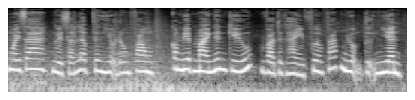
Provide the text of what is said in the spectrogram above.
Ngoài ra, người sáng lập thương hiệu Đông Phong còn miệt mài nghiên cứu và thực hành phương pháp nhuộm tự nhiên –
